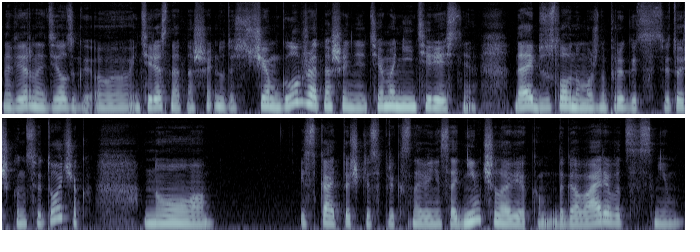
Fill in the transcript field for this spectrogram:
наверное, делать э, интересные отношения, ну, то есть чем глубже отношения, тем они интереснее, да, и, безусловно, можно прыгать с цветочка на цветочек, но искать точки соприкосновения с одним человеком, договариваться с ним,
